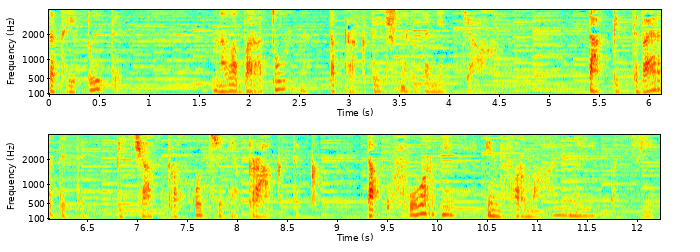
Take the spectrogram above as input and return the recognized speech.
закріпити на лабораторних та практичних заняттях та підтвердити під час проходження практик та у формі інформальної освіти.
